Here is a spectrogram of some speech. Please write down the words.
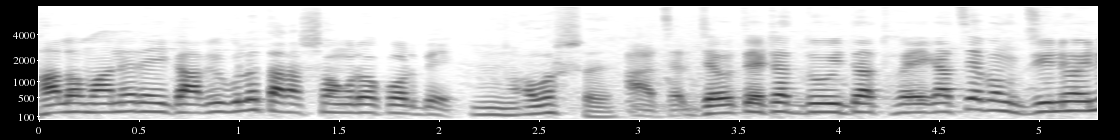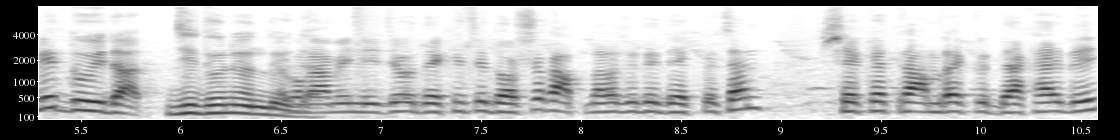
ভালো মানের এই গাভীগুলো তারা সংগ্রহ করবে। অবশ্যই। আচ্ছা যেহেতু এটা দুই দাঁত হয়ে গেছে এবং জিনুইনি দুই দাঁত। জি নিয়ন দুই দাঁত। আমি নিজেও দেখেছি দর্শক আপনারা যদি দেখতে চান সেক্ষেত্রে আমরা একটু দেখাই দেই।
